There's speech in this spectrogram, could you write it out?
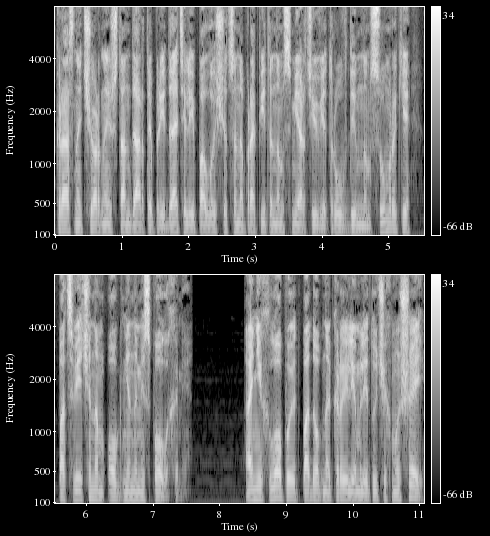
Красно-черные штандарты предателей полощутся на пропитанном смертью ветру в дымном сумраке, подсвеченном огненными сполохами. Они хлопают, подобно крыльям летучих мышей,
